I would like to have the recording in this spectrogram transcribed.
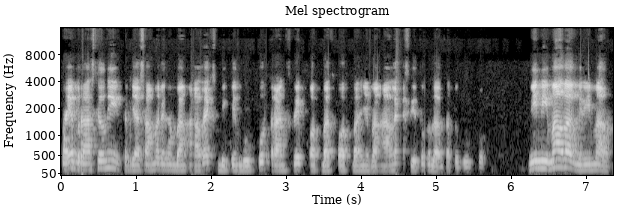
saya berhasil nih kerjasama dengan Bang Alex bikin buku transkrip khotbah-khotbahnya Bang Alex gitu ke dalam satu buku. Minimal Bang, minimal.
